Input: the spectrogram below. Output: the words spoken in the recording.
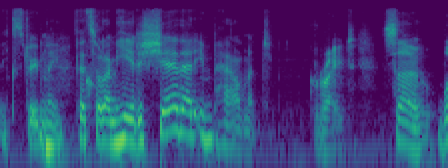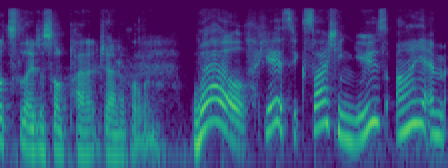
Extremely. That's what I'm here to share that empowerment. Great. So, what's the latest on Planet Jacqueline? Well, yes, exciting news. I am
